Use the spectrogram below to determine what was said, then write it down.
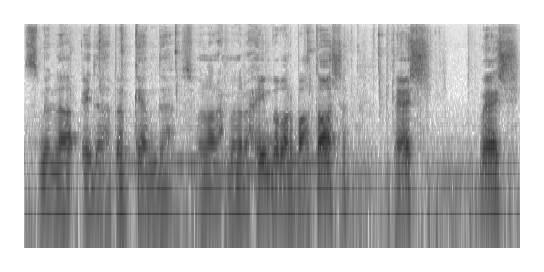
بسم الله. إيه ده؟ باب كام ده؟ بسم الله الرحمن الرحيم. باب 14 ماشي. ماشي.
